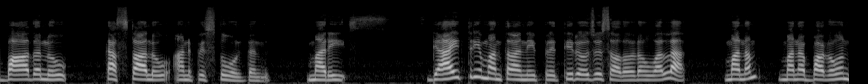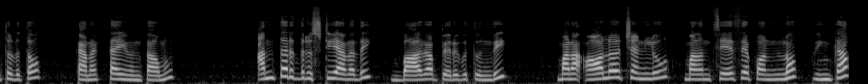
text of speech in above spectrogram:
బాధలు కష్టాలు అనిపిస్తూ ఉంటుంది. మరి గాయత్రి మంత్రాన్ని ప్రతిరోజు చదవడం వల్ల మనం మన భగవంతుడితో కనెక్ట్ అయి ఉంటాము. అంతర్దృష్టి అన్నది బాగా పెరుగుతుంది. మన ఆలోచనలు మనం చేసే పనుల్లో ఇంకా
